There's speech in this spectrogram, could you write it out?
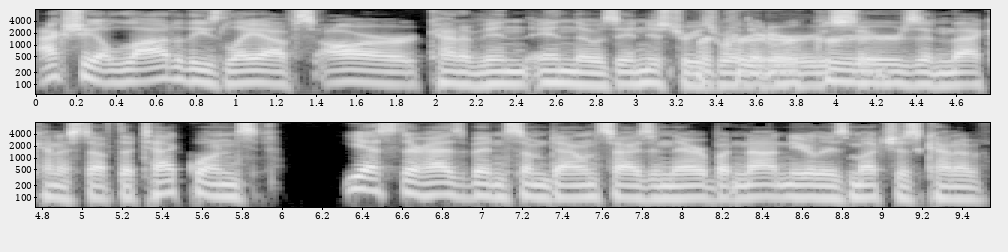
actually a lot of these layoffs are kind of in in those industries where they're Recruiters recruiters and that kind of stuff. The tech ones, yes, there has been some downsizing there, but not nearly as much as kind of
